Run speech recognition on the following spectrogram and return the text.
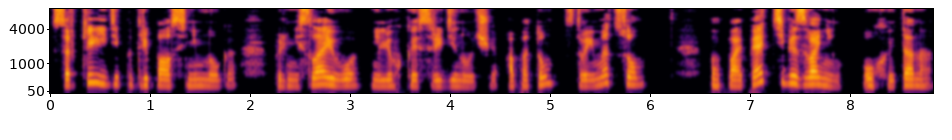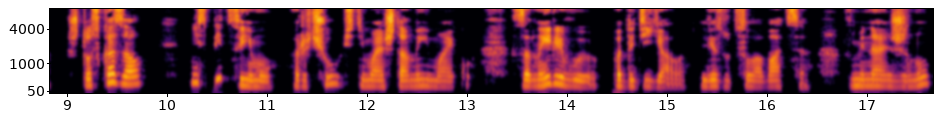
С Аркелиди потрепался немного. Принесла его нелегкая среди ночи. А потом с твоим отцом. «Папа опять тебе звонил?» — охает она. «Что сказал?» «Не спится ему?» — рычу, снимая штаны и майку. Заныриваю под одеяло, лезу целоваться, вминая жену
